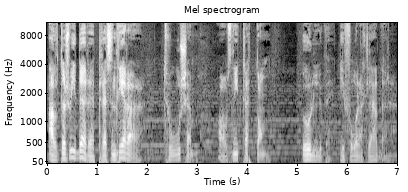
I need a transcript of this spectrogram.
Altersvidder presenterar Torshem avsnitt 13 Ulv i fårakläder.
